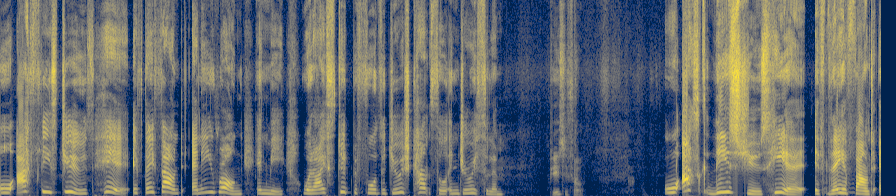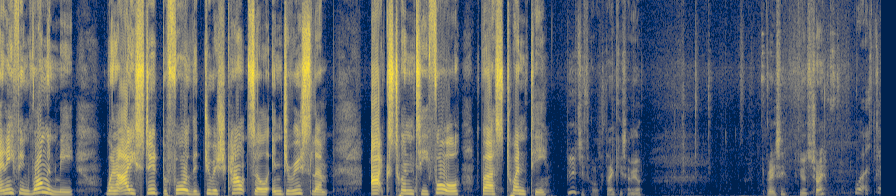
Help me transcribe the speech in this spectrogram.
Or ask these Jews here if they found any wrong in me when I stood before the Jewish council in Jerusalem. Beautiful. Or ask these Jews here if they have found anything wrong in me when I stood before the Jewish council in Jerusalem. Acts 24, verse 20. Beautiful. Thank you, Samuel. Gracie, you want to try? What's the,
